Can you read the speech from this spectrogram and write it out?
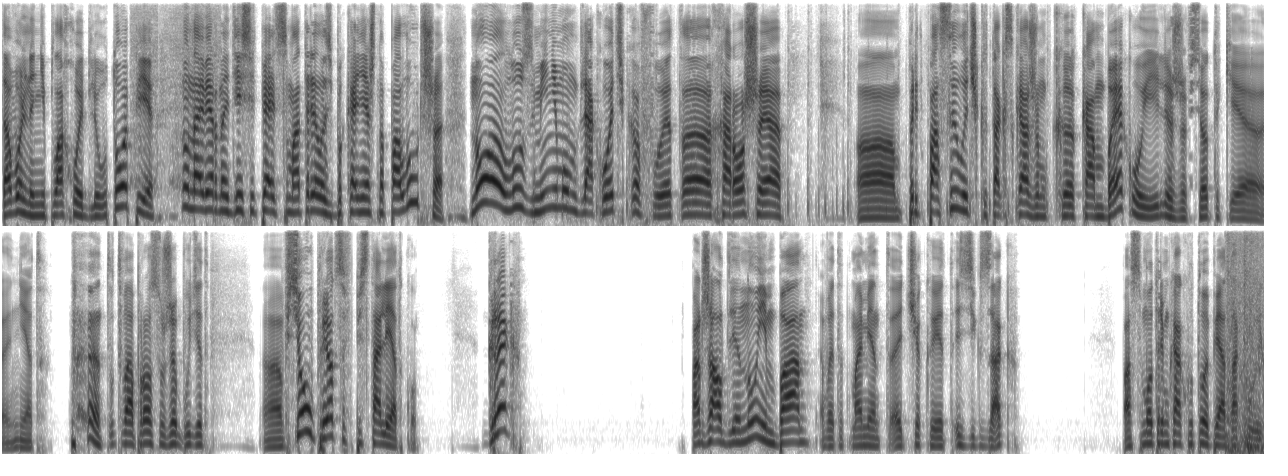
Довольно неплохой для утопии. Ну, наверное, 10-5 смотрелось бы, конечно, получше. Но луз минимум для котиков это хорошая э, предпосылочка, так скажем, к камбэку. Или же все-таки нет. Тут вопрос уже будет... Э, все упрется в пистолетку. Грег поджал длину, имба в этот момент э, чекает зигзаг. Посмотрим, как Утопия атакует.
